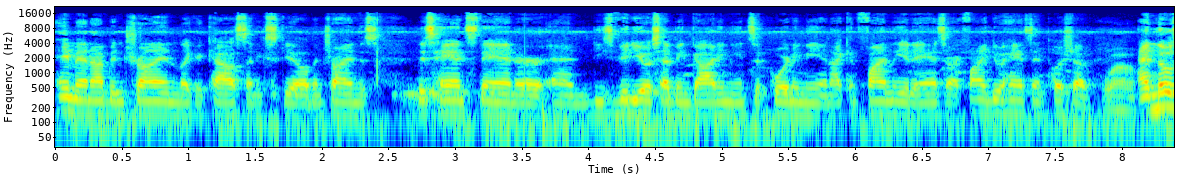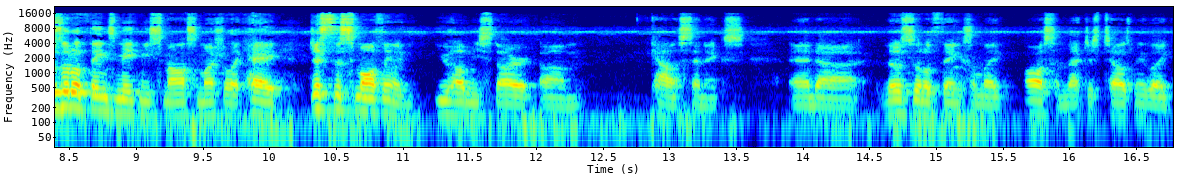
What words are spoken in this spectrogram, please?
hey man i've been trying like a calisthenics skill i've been trying this this handstand or, and these videos have been guiding me and supporting me and i can finally get an answer i finally do a handstand push-up Wow. and those little things make me smile so much like hey just the small thing like you helped me start um, calisthenics and uh, those little things i'm like awesome that just tells me like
